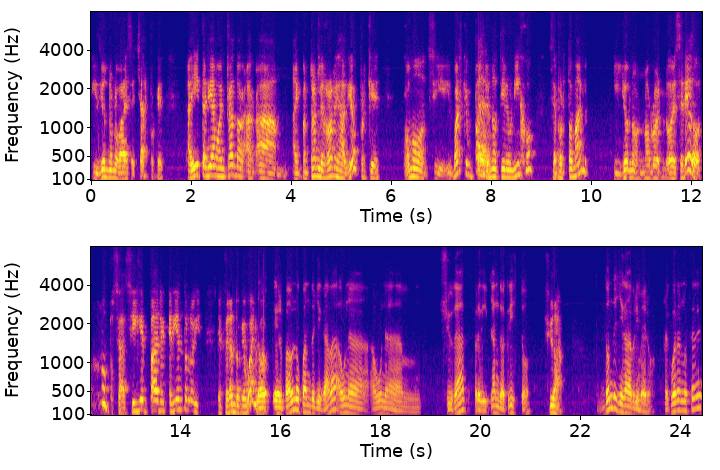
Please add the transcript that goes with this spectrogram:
y Dios no lo va a desechar, porque ahí estaríamos entrando a, encontrarle errores a Dios, porque como si igual que un padre no tiene un hijo, se portó mal y yo no, no lo, lo desheredo, no, o sea, sigue el padre queriéndolo y esperando que vuelva. el Pablo cuando llegaba a una, a una mm, ciudad predicando a Cristo, ciudad. ¿Dónde llegaba primero? ¿Recuerdan ustedes?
